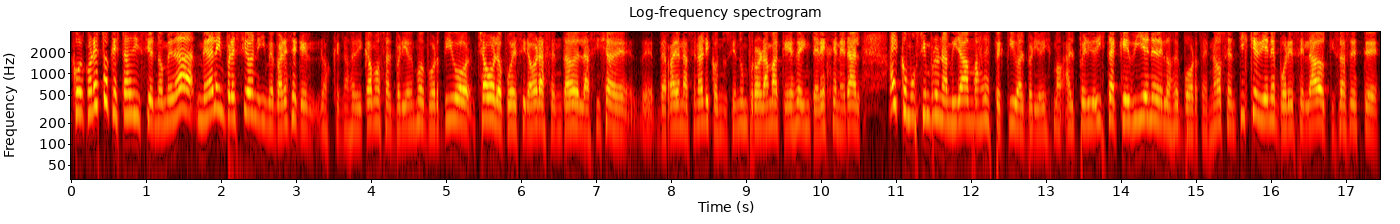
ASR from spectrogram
con, esto que estás diciendo, me da, me da la impresión, y me parece que los que nos dedicamos al periodismo deportivo, Chavo lo puede decir ahora sentado en la silla de, Radio Nacional y conduciendo un programa que es de interés general. Hay como siempre una mirada más despectiva al periodismo, al periodista que viene de los deportes, ¿no? ¿Sentís que viene por ese lado quizás este,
